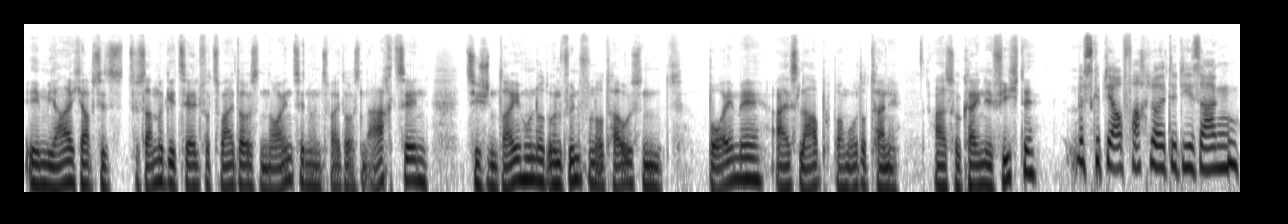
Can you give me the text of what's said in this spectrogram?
im Jahr, ich habe es jetzt zusammengezählt für 2019 und 2018, zwischen 300 und 500.000 Bäume als Laubbaum oder Tanne. Also keine Fichte. Es gibt ja auch Fachleute, die sagen,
